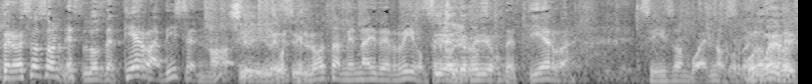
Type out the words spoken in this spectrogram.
Pero esos son es- los de tierra, dicen, ¿no? Sí, Porque sí. luego también hay de río, Sí, pero hay de río. de tierra. Sí, son buenos. Muy Los buenos.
